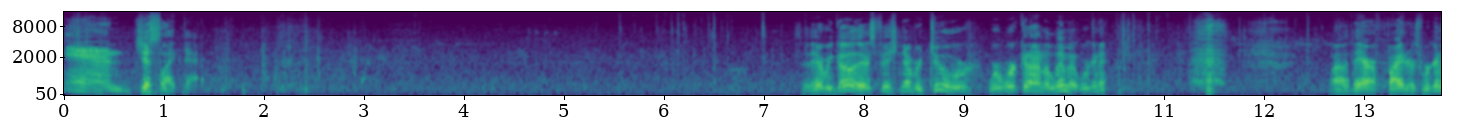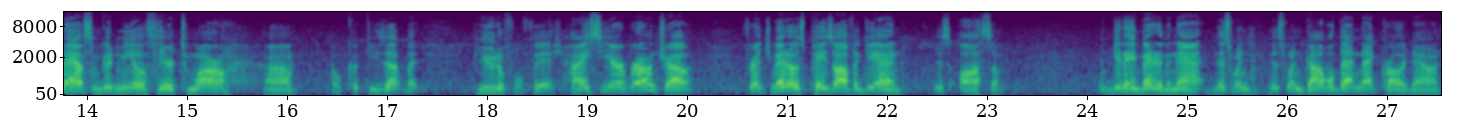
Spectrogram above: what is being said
And just like that. So there we go. There's fish number two. We're, we're working on a limit. We're to... wow, they are fighters. We're going to have some good meals here tomorrow. Um, I'll cook these up, but beautiful fish. High Sierra brown trout. French Meadows pays off again. Is awesome. Didn't get any better than that. This one, this one gobbled that night crawler down.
